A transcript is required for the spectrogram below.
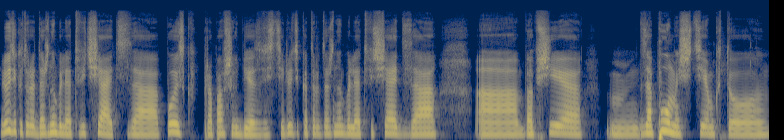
Люди, которые должны были отвечать за поиск пропавших без вести, люди, которые должны были отвечать за а, вообще за помощь тем, кто,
